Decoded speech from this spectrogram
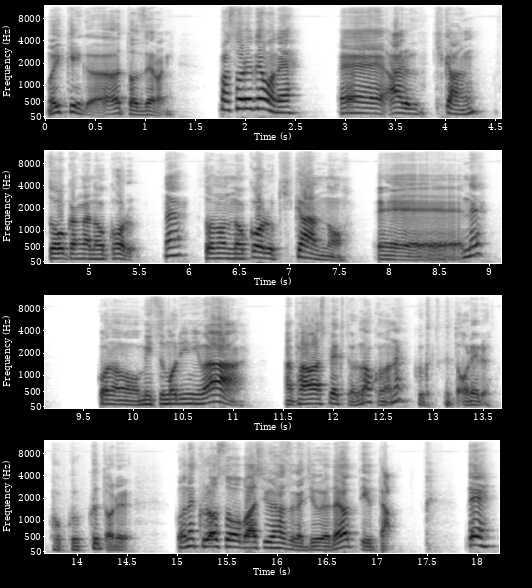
もう一気にぐーっとゼロに。まあ、それでもね、えー、ある期間、相関が残る。ね。その残る期間の、えー、ね。この見積もりには、パワースペクトルのこのね、クックッと折れる。クックッと折れる。このね、クロスオーバー周波数が重要だよって言った。で、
